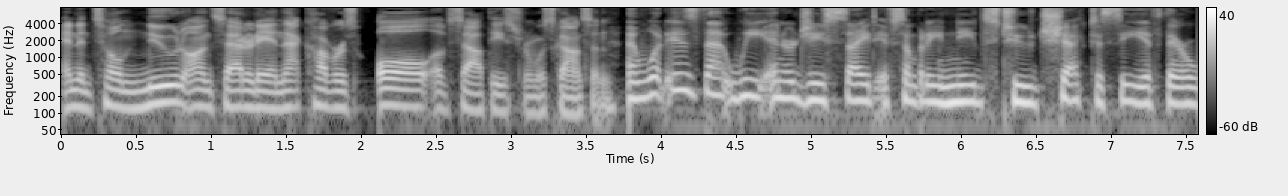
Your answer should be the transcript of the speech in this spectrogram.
and until noon on Saturday, and that covers all of southeastern Wisconsin. And what is that We Energy site if somebody needs to check to see if they're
